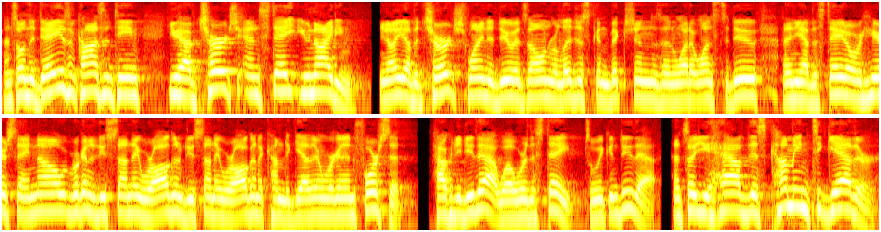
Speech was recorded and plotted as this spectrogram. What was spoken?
And so in the days of Constantine, you have church and state uniting. You know, you have the church wanting to do its own religious convictions and what it wants to do. And then you have the state over here saying, no, we're going to do Sunday. We're all going to do Sunday. We're all going to come together and we're going to enforce it. How can you do that? Well, we're the state, so we can do that. And so you have this coming together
